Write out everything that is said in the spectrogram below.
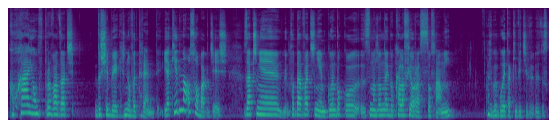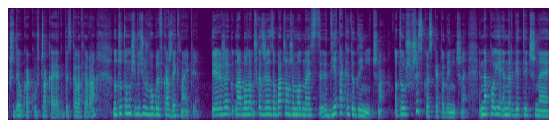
kochają wprowadzać do siebie jakieś nowe trendy. Jak jedna osoba gdzieś zacznie podawać, nie wiem, głęboko zmażonego kalafiora z sosami, żeby były takie, wiecie, skrzydełka kurczaka jakby z kalafiora, no to to musi być już w ogóle w każdej knajpie. Że, no, albo na przykład, że zobaczą, że modna jest dieta ketogeniczna. No to już wszystko jest ketogeniczne. Napoje energetyczne,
